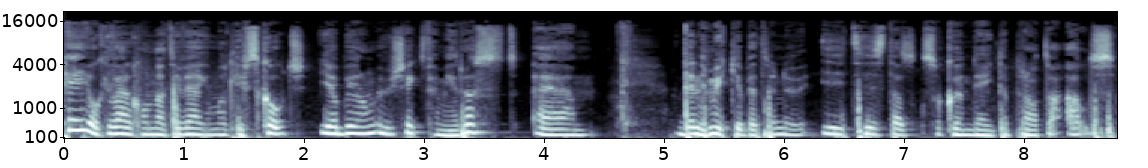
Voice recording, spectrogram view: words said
Hej och välkomna till Vägen mot livscoach. Jag ber om ursäkt för min röst. Eh, den är mycket bättre nu. I tisdags så kunde jag inte prata alls.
